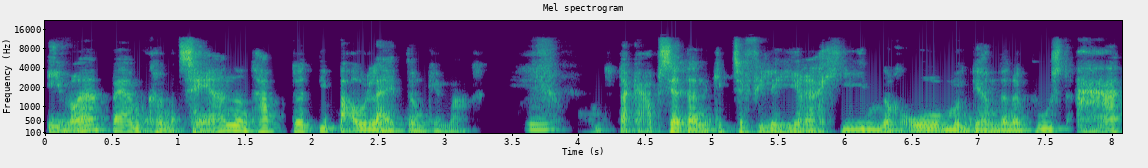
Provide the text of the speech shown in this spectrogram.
Ich war bei einem Konzern und habe dort die Bauleitung gemacht. Mhm. Und da gab's ja dann, gibt's ja viele Hierarchien nach oben und die haben dann auch gewusst, ah,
